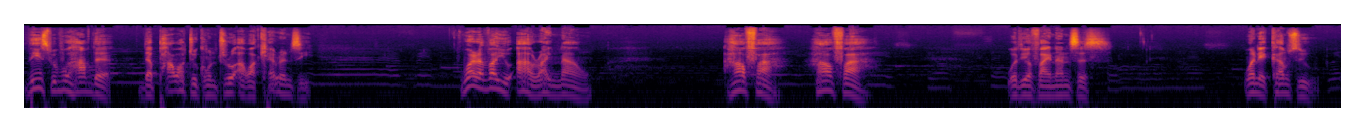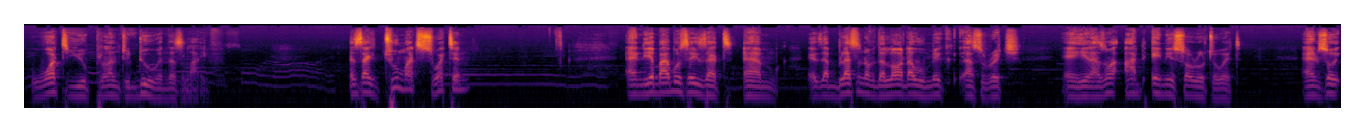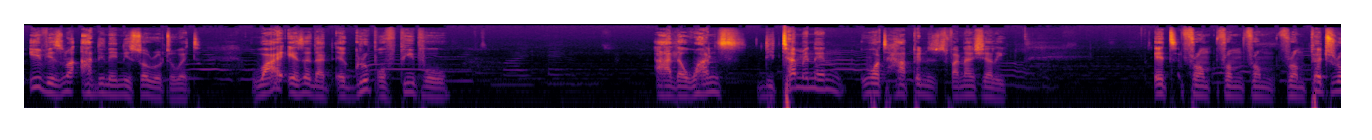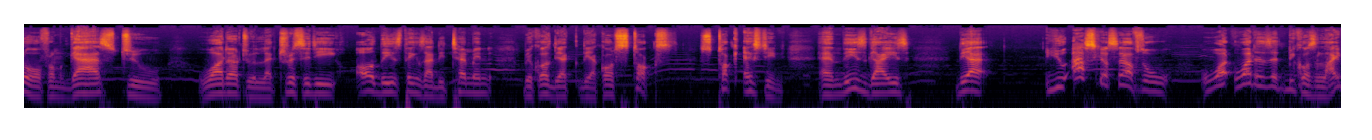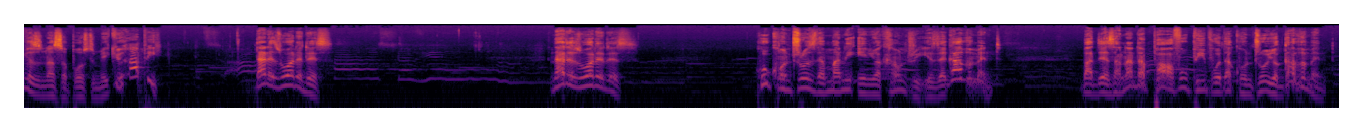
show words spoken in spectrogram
these people have the, the power to control our currency? Wherever you are right now, how far? How far with your finances when it comes to what you plan to do in this life? It's like too much sweating. And the Bible says that um, it's a blessing of the Lord that will make us rich, and He does not add any sorrow to it. And so, if He's not adding any sorrow to it, why is it that a group of people are the ones determining what happens financially? it from from from from petrol from gas to water to electricity all these things are determined because they are they are called stocks stock exchange. And these guys they are you ask yourself so what what is it? Because life is not supposed to make you happy. That is what it is. That is what it is. Who controls the money in your country is the government. But there's another powerful people that control your government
